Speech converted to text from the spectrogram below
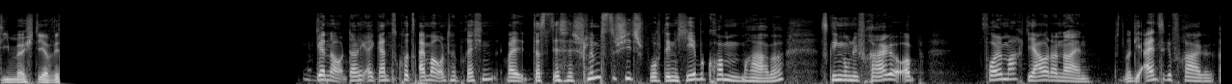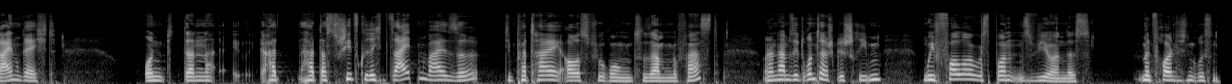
die möchte ja wissen, Genau, darf ich ganz kurz einmal unterbrechen, weil das, das ist der schlimmste Schiedsspruch, den ich je bekommen habe. Es ging um die Frage, ob Vollmacht ja oder nein. Das war die einzige Frage, rein Recht. Und dann hat, hat das Schiedsgericht seitenweise die Parteiausführungen zusammengefasst. Und dann haben sie drunter geschrieben, we follow respondents' view on this. Mit freundlichen Grüßen.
